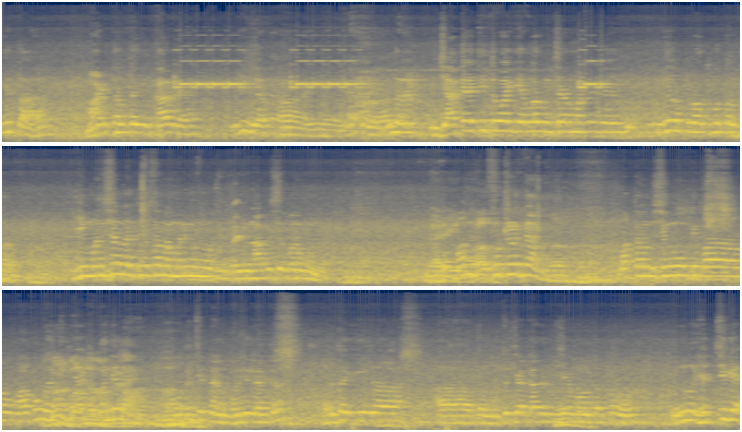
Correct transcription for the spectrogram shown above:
ಈತ ಮಾಡಿದಂಥ ಈ ಕಾರ್ಯ ಅಂದ್ರೆ ಜಾತ್ಯತೀತವಾಗಿ ಎಲ್ಲ ವಿಚಾರ ಮಾಡಿದ್ರೆ ಏನಪ್ಪ ಅದ್ಭುತ ಅಂತಾರೆ ಈ ಮನುಷ್ಯನ ದಿವಸ ನಮ್ಮ ಮನೆ ಮುಂದೆ ನೋಡ್ತಿದ್ದೆ ಈ ಆಫೀಸಿಗೆ ಬರೋ ಮುಂದೆ. ಬಂದು ಫುಟ್ರ ಜ್ಞಾನ ಮತ್ತು ನಮ್ಮ ಶಿವಮೂರ್ತಿ ಬಾ ಬಾಬು ಹಚ್ಚಿದ್ದೆ ಬಂದಿಲ್ಲ? ಅವ್ನು ಬಂದಿಲ್ಲ ಯಾಕೆ? ಅದಕ್ಕೆ ಈಗ ಮುತ್ತುಜ ಕಾರ್ಯಕ್ರಮ ಇನ್ನೂ ಹೆಚ್ಚಿಗೆ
